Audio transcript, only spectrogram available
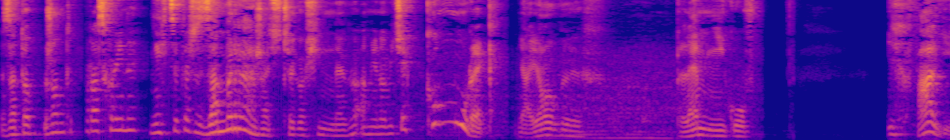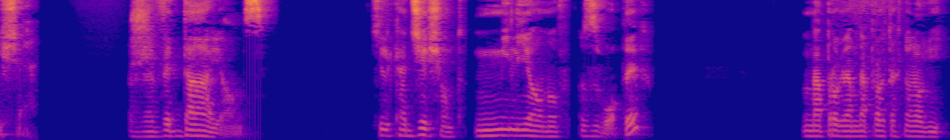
Za to rząd po raz kolejny nie chce też zamrażać czegoś innego, a mianowicie komórek jajowych, plemników. I chwali się, że wydając kilkadziesiąt milionów złotych na program na technologii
